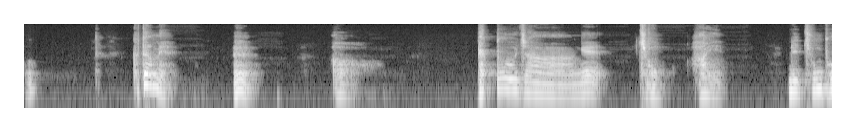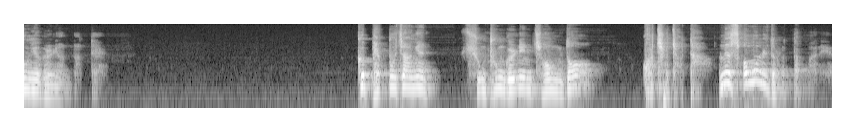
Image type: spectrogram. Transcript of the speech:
어? 그 다음에 예. 어, 백부장의 종 하인 이 중풍에 걸렸는데 그 백부장의 중풍 걸린 종도 고쳐졌다. 는 소문을 들었단 말이에요.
